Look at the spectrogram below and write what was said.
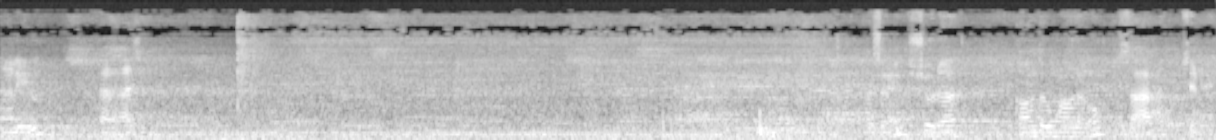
နားလေးကိုဒါလားချင်အဲ့ ဆိုရင် shoulder ကောင်းသုံးအောင်လို့စားတာဖြစ်တယ်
